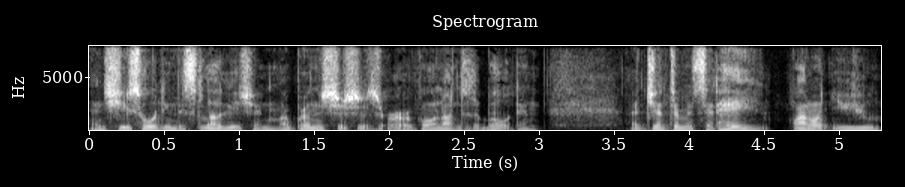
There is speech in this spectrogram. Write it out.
and she's holding this luggage and my brothers and sisters are going onto the boat. And a gentleman said, Hey, why don't you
